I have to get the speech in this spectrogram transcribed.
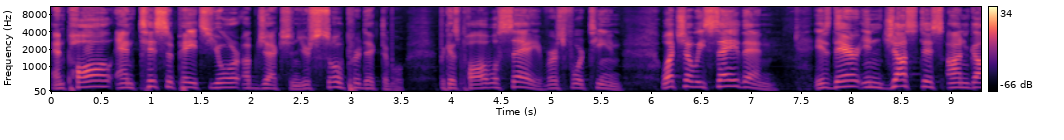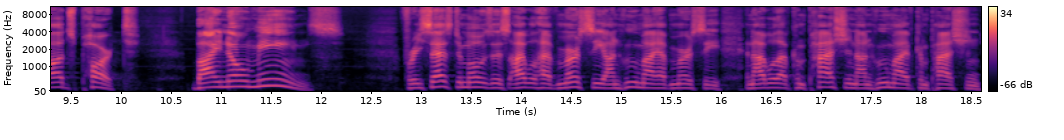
And Paul anticipates your objection. You're so predictable because Paul will say, verse 14, What shall we say then? Is there injustice on God's part? By no means. For he says to Moses, I will have mercy on whom I have mercy, and I will have compassion on whom I have compassion.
